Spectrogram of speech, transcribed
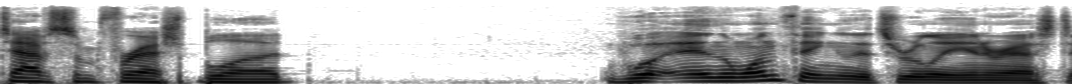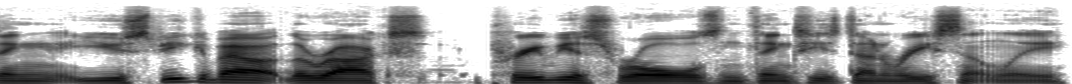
to have some fresh blood. Well, and the one thing that's really interesting, you speak about The Rock's previous roles and things he's done recently,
